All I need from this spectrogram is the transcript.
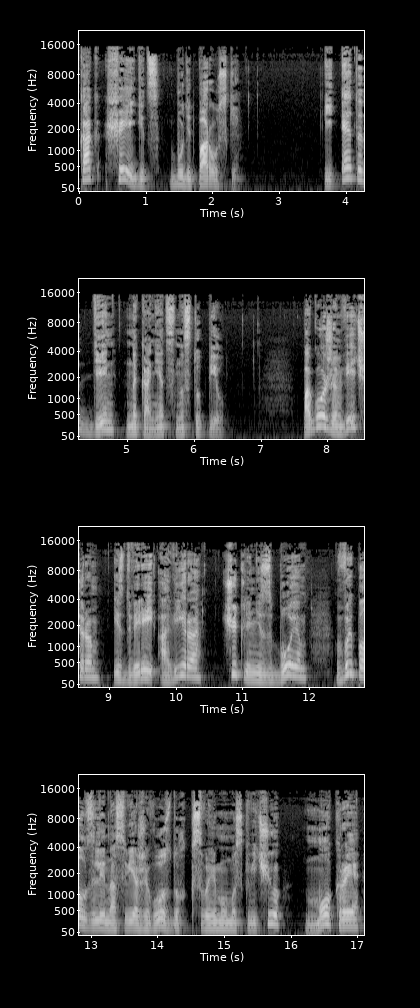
как шейгиц будет по-русски. И этот день, наконец, наступил. Погожим вечером из дверей Авира чуть ли не с боем выползли на свежий воздух к своему москвичу мокрые,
